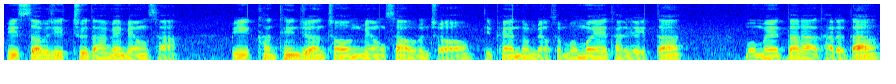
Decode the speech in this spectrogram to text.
be subject to 다음에 명사, be contingent on 명사 오른쪽, depend on 명사, 뭐뭐에 달려있다, 뭐뭐에 따라 다르다,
